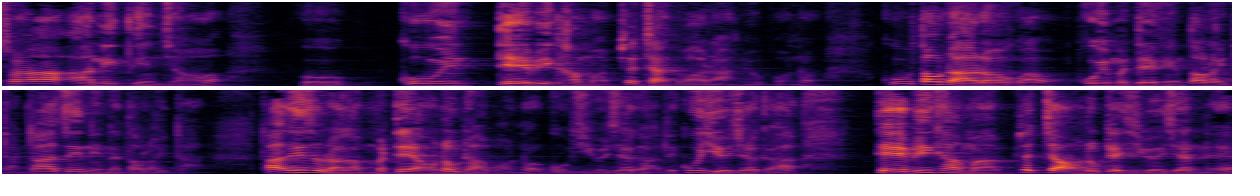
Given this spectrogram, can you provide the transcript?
ဆွမ်းအားအာနိသင်ကြောင့်ဟိုကိုဝင်တဲပြီးခါမှာပြတ်ချသွားတာမျိုးပေါ့နော်ကိုတောက်တာတော့ကွာကိုဝင်မတဲခင်တောက်လိုက်တာတားစေးအနေနဲ့တောက်လိုက်တာတားစေးဆိုတာကမတဲအောင်လုပ်တာပေါ့နော်ကိုရည်ရွယ်ချက်ကလေကိုရည်ရွယ်ချက်ကတဲပြီးခါမှာပြတ်ကြအောင်လုပ်တဲ့ရည်ရွယ်ချက်နဲ့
